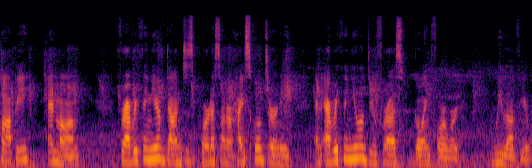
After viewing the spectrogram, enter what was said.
Poppy, and Mom, for everything you have done to support us on our high school journey and everything you will do for us going forward. We love you.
